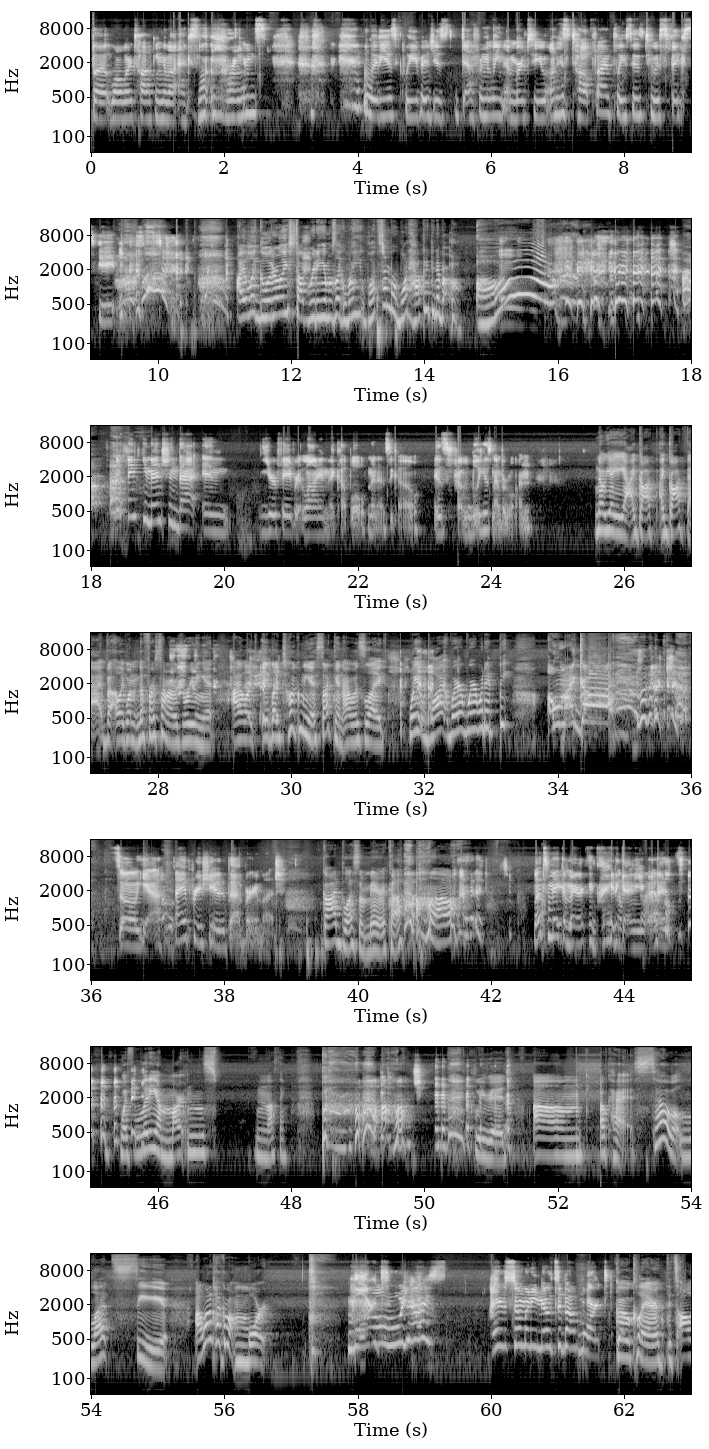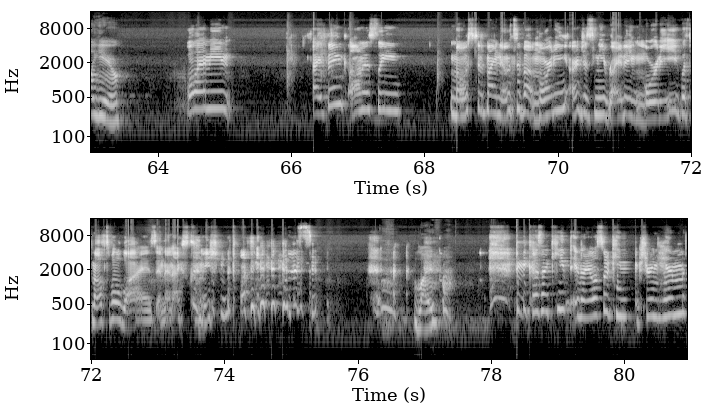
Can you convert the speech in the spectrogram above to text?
But while we're talking about excellent lines, Lydia's cleavage is definitely number two on his top five places to asphyxiate list. I like literally stopped reading and was like, wait, what's number one? How could it be number? Oh, oh. I think you mentioned that in your favorite line a couple minutes ago. Is probably his number one. No, yeah, yeah, yeah. I got, I got that. But like when the first time I was reading it, I like it like took me a second. I was like, wait, what? Where, where would it be? Oh my god! So yeah, I appreciated that very much. God bless America. Let's make America great again, you guys. with Lydia Martin's nothing cleavage. Um. Okay, so let's see. I want to talk about Mort. Mort! Oh, yes! I have so many notes about Mort. Go, Claire. It's all you. Well, I mean, I think honestly, most of my notes about Morty are just me writing Morty with multiple Y's and then exclamation points. Life. because I keep, and I also keep picturing him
